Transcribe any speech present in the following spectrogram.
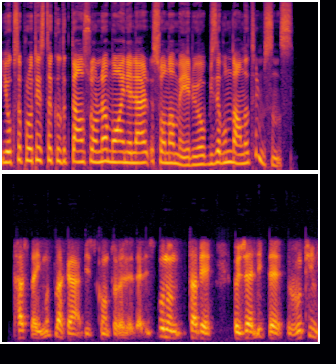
Yoksa protez takıldıktan sonra muayeneler sona mı eriyor? Bize bunu da anlatır mısınız? Hastayı mutlaka biz kontrol ederiz. Bunun tabii özellikle rutin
